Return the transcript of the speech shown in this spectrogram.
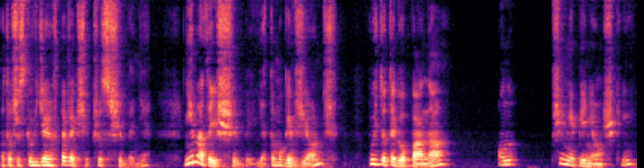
bo to wszystko widziałem w Peweksie przez szybę, nie? Nie ma tej szyby. Ja to mogę wziąć, pójść do tego pana, on przyjmie pieniążki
